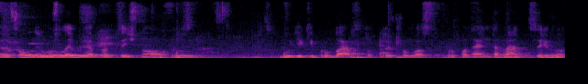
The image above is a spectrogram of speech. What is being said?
е, що унеможливлює практично е, будь-які проблеми. Тобто, якщо у вас пропаде інтернет, все рівно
